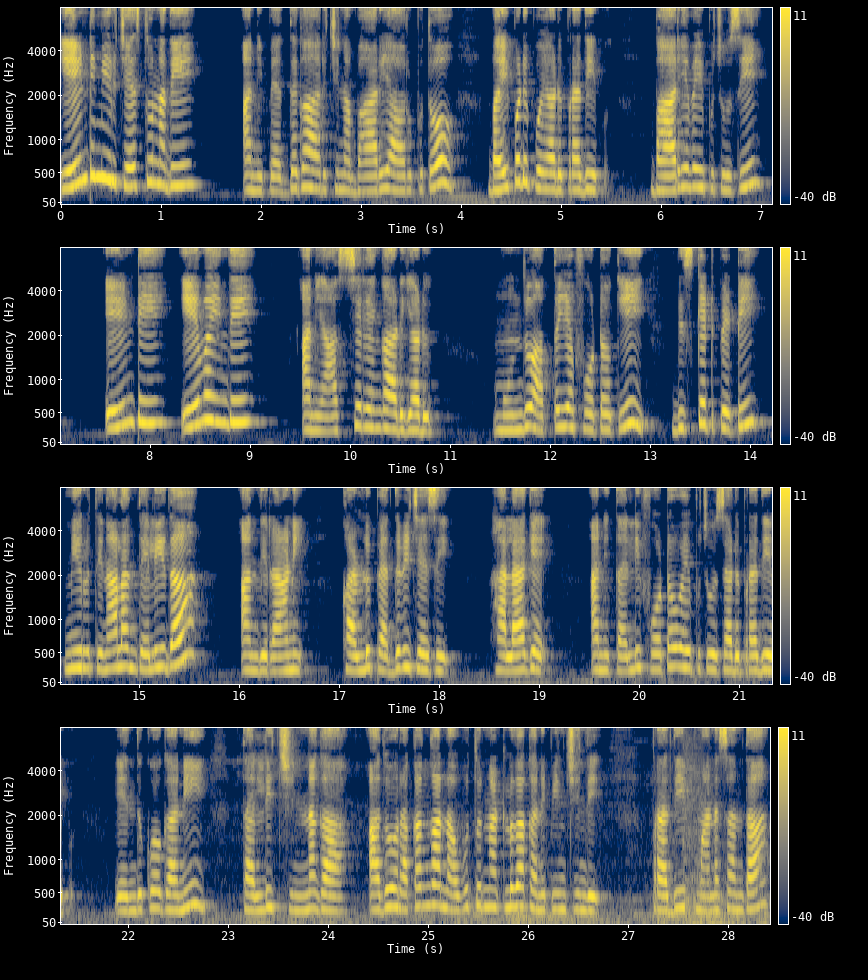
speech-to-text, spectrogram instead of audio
ఏంటి మీరు చేస్తున్నది? అని పెద్దగా అరిచిన భార్య అరుపుతో భయపడిపోయాడు ప్రదీప్. భార్య వైపు చూసి ఏంటి? ఏమైంది? అని ఆశ్చర్యంగా అడిగాడు. ముందు అత్తయ్య ఫోటోకి బిస్కెట్ పెట్టి మీరు తినాలని తెలీదా? అంది రాణి కళ్ళు పెద్దవి చేసి. అలాగే అని తల్లి ఫోటో వైపు చూశాడు ప్రదీప్. ఎందుకో గాని తల్లి చిన్నగా అదో రకంగా నవ్వుతున్నట్లుగా కనిపించింది. ప్రదీప్ మనసంతా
